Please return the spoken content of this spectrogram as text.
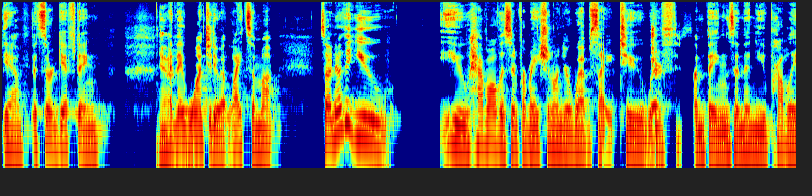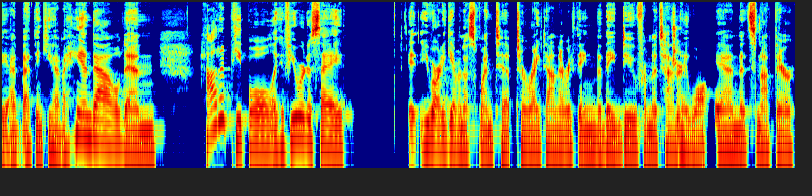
Yeah, it's their gifting. Yeah. And they want to do it, lights them up. So I know that you you have all this information on your website too with Sure. some things and then you probably I, I think you have a handout and how do people like if you were to say it, you've already given us one tip to write down everything that they do from the time Sure. they walk in that's not their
